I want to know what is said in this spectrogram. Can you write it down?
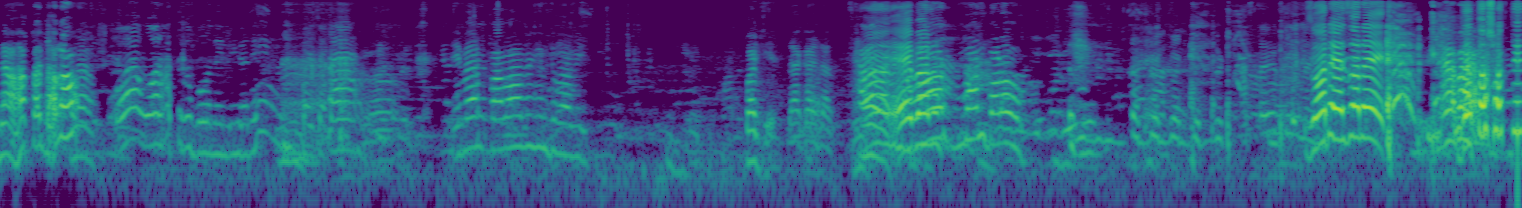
না হাতটা ধরো। ও ওর হাত থেকে বউ নিয়ে রে পয়সাটা। এবার পাওয়া হবে কিন্তু ভাবি। হ্যাঁ, এবার মন বড়। জোরে জোরে। যত শক্তি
